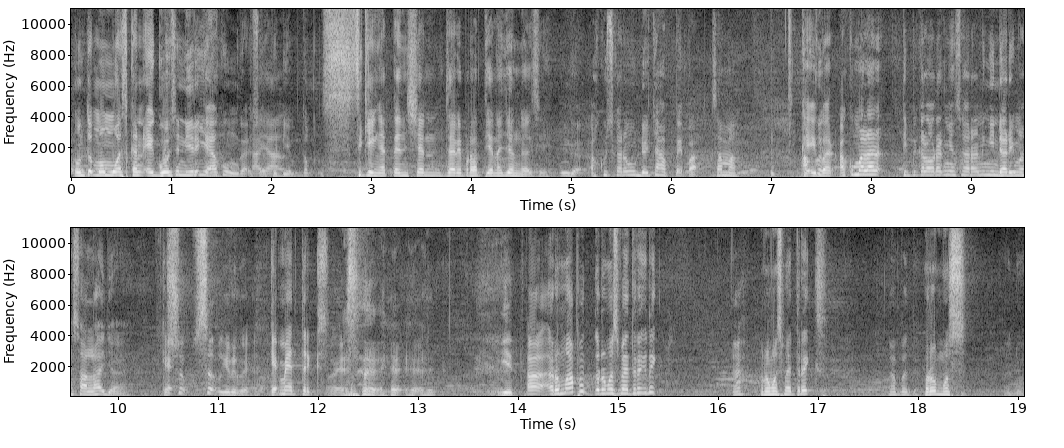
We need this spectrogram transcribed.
Untuk memuaskan ego sendiri kayak aku enggak sih, aku diem. Untuk seeking attention, cari perhatian aja enggak sih? Enggak, aku sekarang udah capek, Pak. Sama. Kayak ibarat aku malah tipikal orang yang sekarang ini ngindari masalah aja. Kayak Sup, sup gitu kayak. kayak Matrix Wes. gitu. Eh, rumah apa? Rumus metrik, Dik? Hah? Rumus matrix? Apa tuh? Rumus. Aduh.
